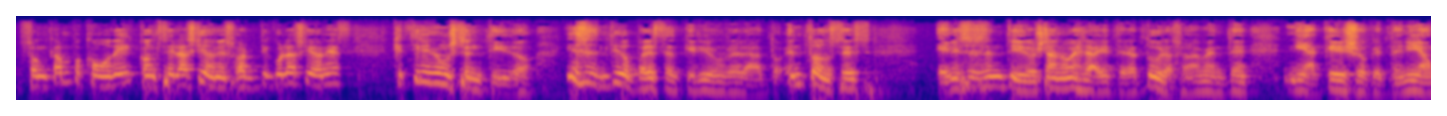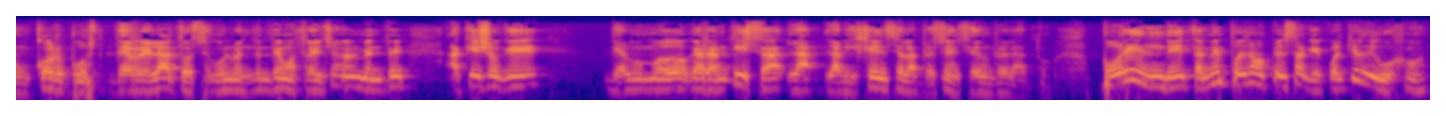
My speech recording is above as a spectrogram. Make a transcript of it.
son campos como de constelaciones o articulaciones que tienen un sentido. Y ese sentido parece adquirir un relato. Entonces, en ese sentido, ya no es la literatura solamente, ni aquello que tenía un corpus de relatos, según lo entendemos tradicionalmente, aquello que de algún modo garantiza la, vigencia, la presencia de un relato. Por ende, también podemos pensar que cualquier dibujo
